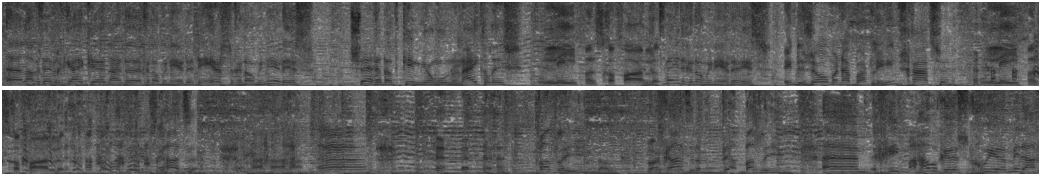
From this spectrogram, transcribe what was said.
Eh, laten we eens even kijken naar de genomineerden. De eerste genomineerde is... Zeggen dat Kim Jong-un een eikel is. En de Levensgevaarlijk. tweede genomineerde is... In de zomer naar Bart Lehiem schaatsen. Levensgevaarlijk. Tim Schaatsen. Bad Lehiem ook. Waar schaatsen naar Ba- Bad Lehiem. Ehm Giem Houwekes, goedemiddag.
